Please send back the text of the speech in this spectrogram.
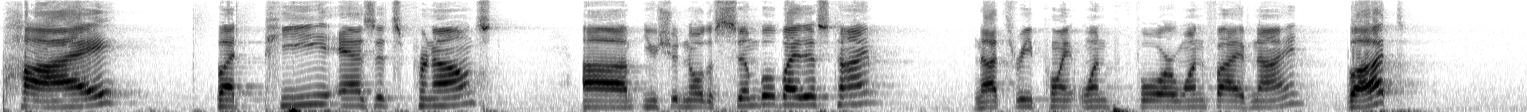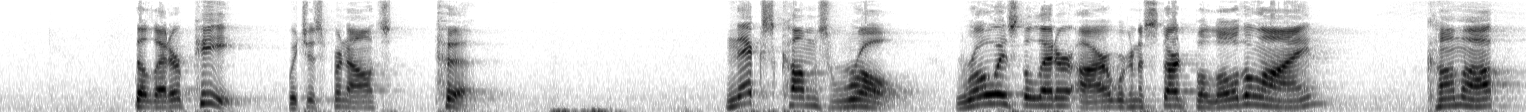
pi, but P as it's pronounced. Uh, you should know the symbol by this time not 3.14159, but the letter P, which is pronounced P. Next comes rho. Rho is the letter R. We're going to start below the line, come up,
